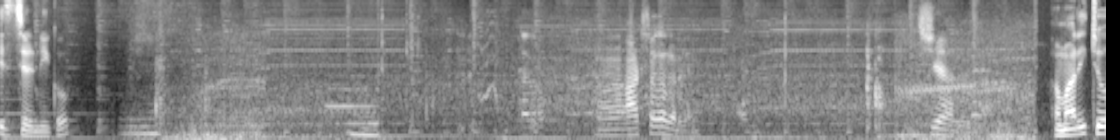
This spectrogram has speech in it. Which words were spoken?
इस जर्नी को। आठ सौ का कर देना चलो। हमारी जो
